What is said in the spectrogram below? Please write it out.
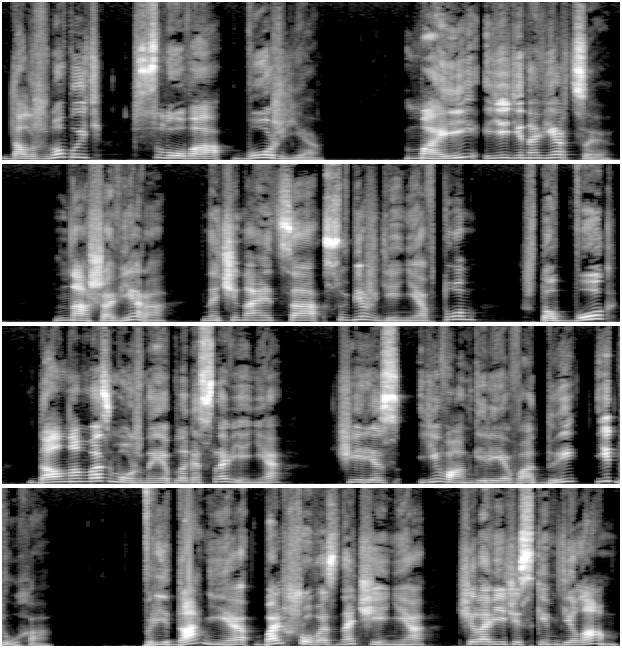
должно быть Слово Божье. Мои единоверцы, наша вера начинается с убеждения в том, что Бог дал нам возможные благословения через Евангелие воды и духа. Придание большого значения человеческим делам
